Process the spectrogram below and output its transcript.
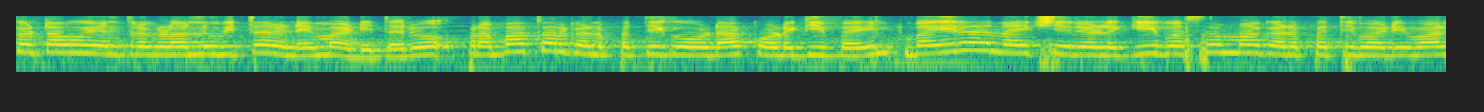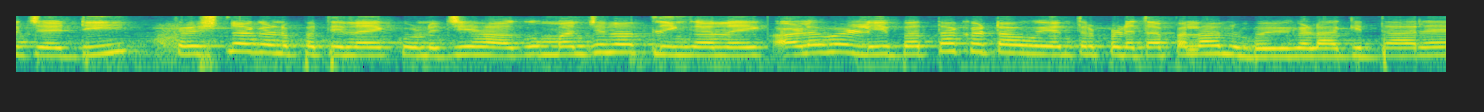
ಕಟಾವು ಯಂತ್ರಗಳನ್ನು ವಿತರಣೆ ಮಾಡಿದರು. ಪ್ರಭಾಕರ್ ಗಣಪತಿಗೌಡ ಕೊಡಗಿಬೈಲ್ ಕೊಡಗಿ ಬೈಲ್, ಬೈರಾ ನಾಯ್ಕ್ ಶಿರಳಗಿ ಬಸಮ್ಮ ಗಣಪತಿ ಮಡಿವಾಳ್, ಜಡ್ಡಿ, ಕೃಷ್ಣ ಗಣಪತಿ ನಾಯ್ಕ ಕುಣಜಿ ಹಾಗೂ ಮಂಜುನಾಥ್ ಲಿಂಗ ನಾಯ್ಕ ಅಳವಳ್ಳಿ ಭತ್ತ ಕಟಾವು ಯಂತ್ರ ಪಡೆದ ಫಲಾನುಭವಿಗಳಾಗಿದ್ದಾರೆ.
